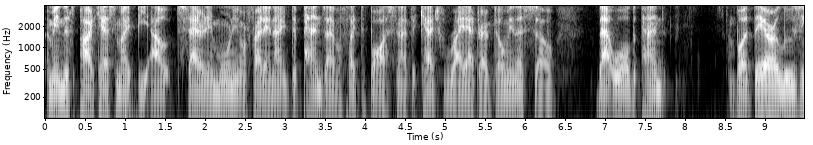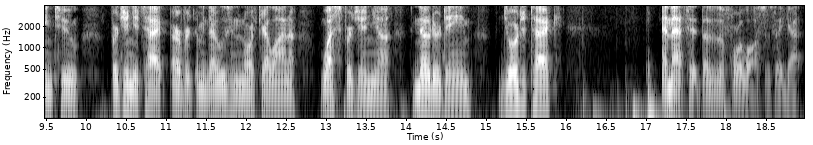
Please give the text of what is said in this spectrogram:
I mean, this podcast might be out Saturday morning or Friday night. Depends. I have a flight to Boston I have to catch right after I'm filming this, so that will all depend. But they are losing to Virginia Tech, or I mean, they're losing to North Carolina, West Virginia, Notre Dame, Georgia Tech, and that's it. Those are the four losses they got.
